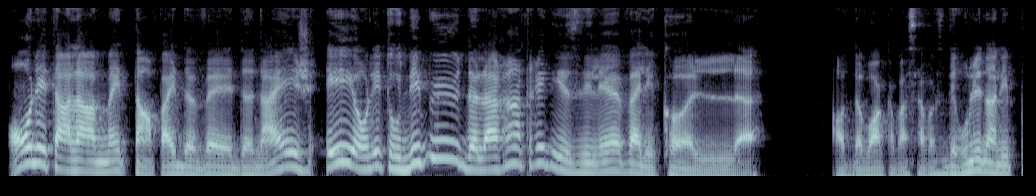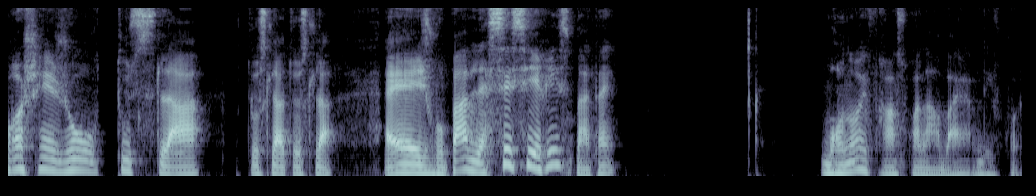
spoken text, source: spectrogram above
On est en lendemain de tempête de, de neige et on est au début de la rentrée des élèves à l'école. Hâte de voir comment ça va se dérouler dans les prochains jours. Tout cela, tout cela, tout cela. Et je vous parle de la C-Série ce matin. Mon nom est François Lambert, des fois.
